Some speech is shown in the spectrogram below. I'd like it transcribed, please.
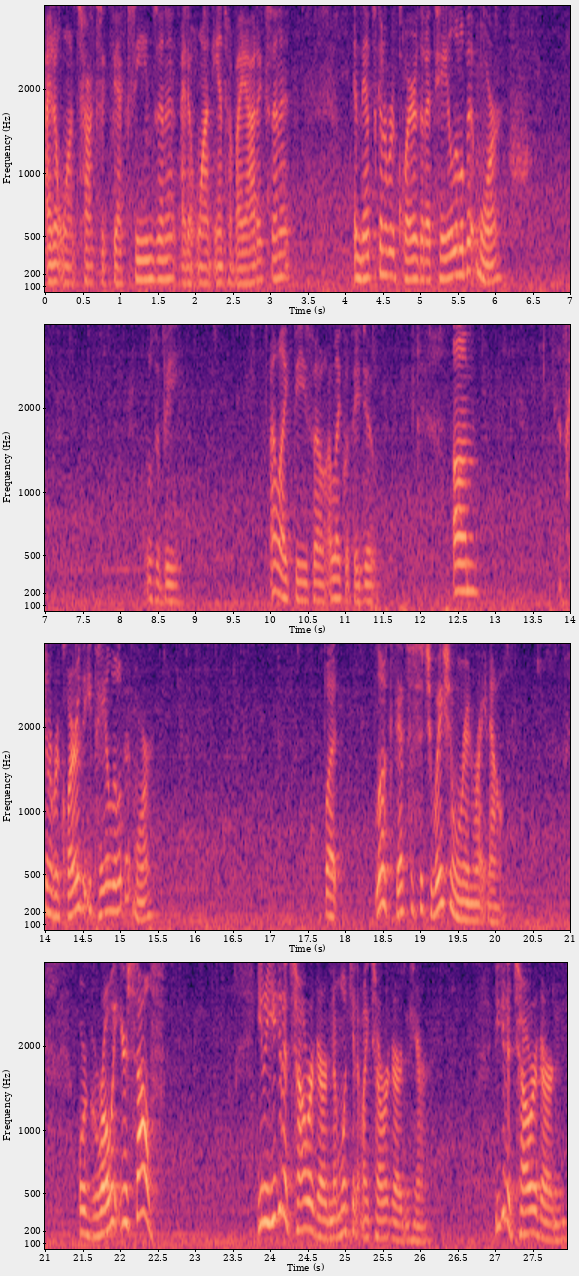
I don't want toxic vaccines in it. I don't want antibiotics in it. And that's going to require that I pay a little bit more. It was a bee. I like bees though. I like what they do. Um, it's going to require that you pay a little bit more. But look, that's the situation we're in right now. Or grow it yourself. You know, you get a tower garden. I'm looking at my tower garden here. You get a tower garden.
